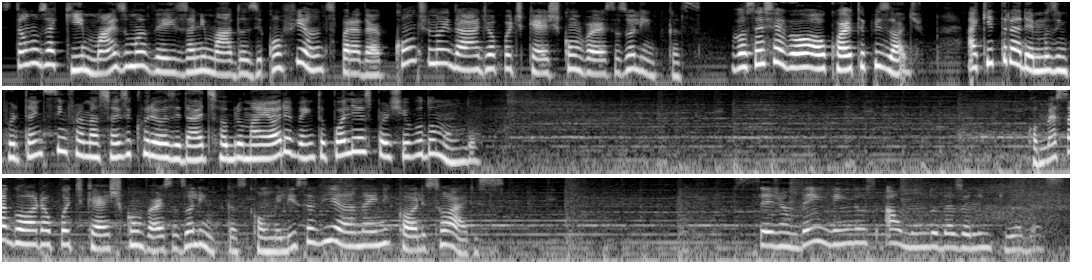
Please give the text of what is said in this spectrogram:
Estamos aqui mais uma vez animadas e confiantes para dar continuidade ao podcast Conversas Olímpicas. Você chegou ao quarto episódio. Aqui traremos importantes informações e curiosidades sobre o maior evento poliesportivo do mundo. Começa agora o podcast Conversas Olímpicas com Melissa Viana e Nicole Soares. Sejam bem-vindos ao mundo das Olimpíadas.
